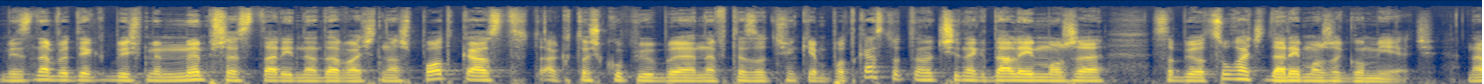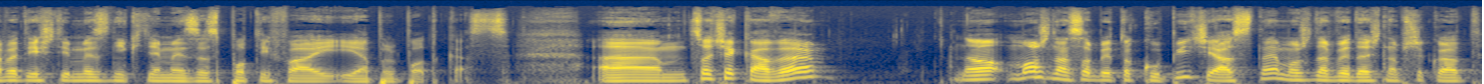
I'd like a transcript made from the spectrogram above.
więc nawet jakbyśmy my przestali nadawać nasz podcast, a ktoś kupiłby NFT z odcinkiem podcastu, ten odcinek dalej może sobie odsłuchać, dalej może go mieć. Nawet jeśli my znikniemy ze Spotify i Apple Podcasts. Um, co ciekawe, No, można sobie to kupić, jasne. Można wydać na przykład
